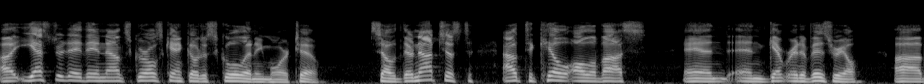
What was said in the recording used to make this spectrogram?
uh, yesterday they announced girls can't go to school anymore too. So they're not just out to kill all of us and and get rid of Israel. Uh,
